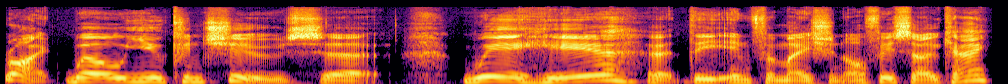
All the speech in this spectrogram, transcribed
Right, well, you can choose. Uh, we're here at the information office, OK?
